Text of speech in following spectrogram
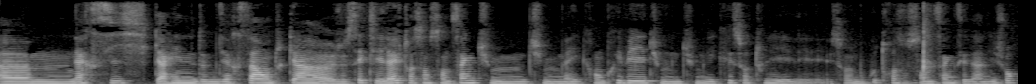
Euh, merci Karine de me dire ça. En tout cas, je sais que les lives 365, tu, me, tu me l'as écrit en privé, tu me, tu me l'écris sur, tous les, les, sur beaucoup de 365 ces derniers jours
